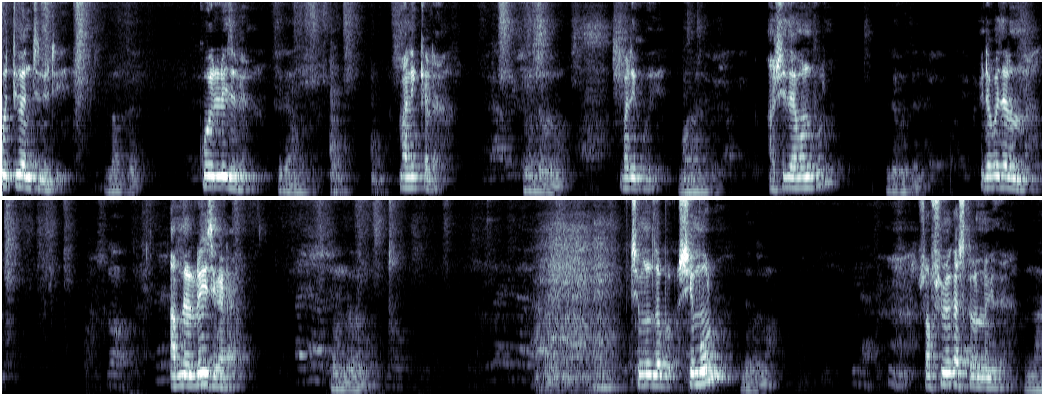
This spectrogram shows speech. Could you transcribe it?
করতে আনছেন এটি কই লই যাবেন? মালিক কাটা? বাড়ি কই? আশিদা এমনপুর? এটা এটা না? আপনার লইছে কাটা? শিমুল শিমুল? সবসময় কাজ করেন নাকি? না।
